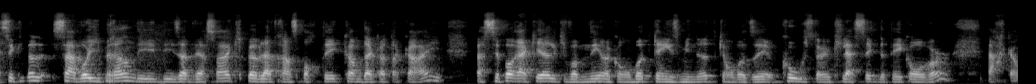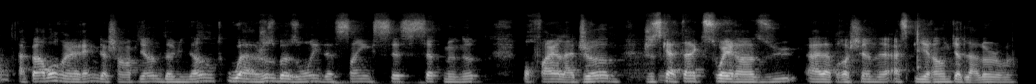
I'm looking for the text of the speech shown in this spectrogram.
C'est que là, ça va y prendre des, adversaires qui peuvent la transporter comme Dakota Kai, parce que c'est pas Raquel qui va mener un combat de 15 minutes qu'on va dire, cool, c'est un classique de takeover. Par contre, elle peut avoir un règne de championne dominante où elle a juste besoin de 5, 6, 7 minutes pour faire la job jusqu'à temps que tu sois rendu à la prochaine aspirante qui a de l'allure.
